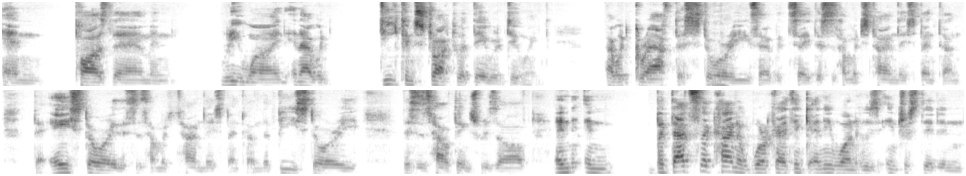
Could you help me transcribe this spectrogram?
and pause them and rewind, and I would deconstruct what they were doing. I would graph the stories. I would say, this is how much time they spent on the A story. This is how much time they spent on the B story. This is how things resolved. And and but that's the kind of work I think anyone who's interested in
